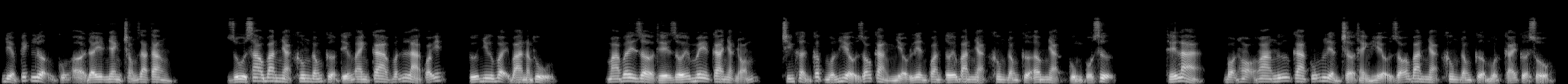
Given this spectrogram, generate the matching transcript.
điểm kích lượng cũng ở đây nhanh chóng gia tăng. Dù sao ban nhạc không đóng cửa tiếng anh ca vẫn là quá ít, cứ như vậy ba năm thủ. Mà bây giờ thế giới mê ca nhạc nhóm, chính khẩn cấp muốn hiểu rõ càng nhiều liên quan tới ban nhạc không đóng cửa âm nhạc cùng cố sự. Thế là, bọn họ hoa ngữ ca cũng liền trở thành hiểu rõ ban nhạc không đóng cửa một cái cửa sổ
